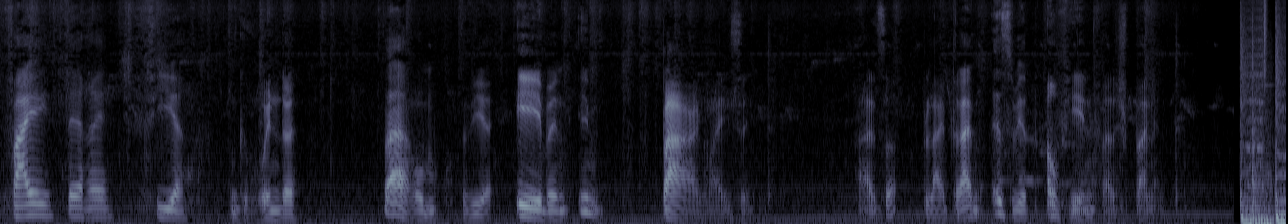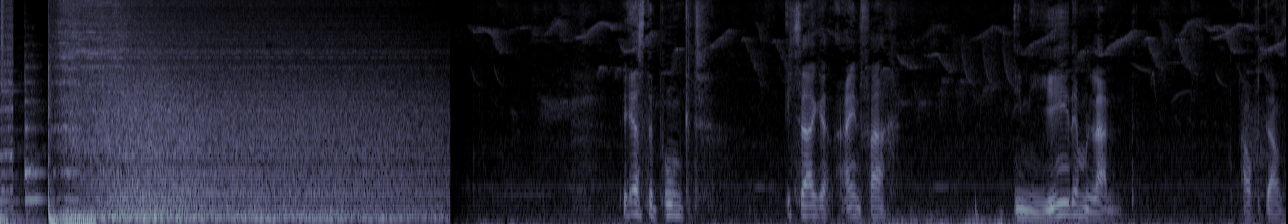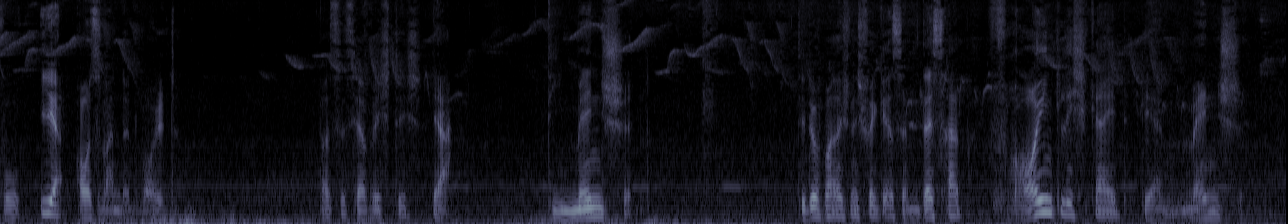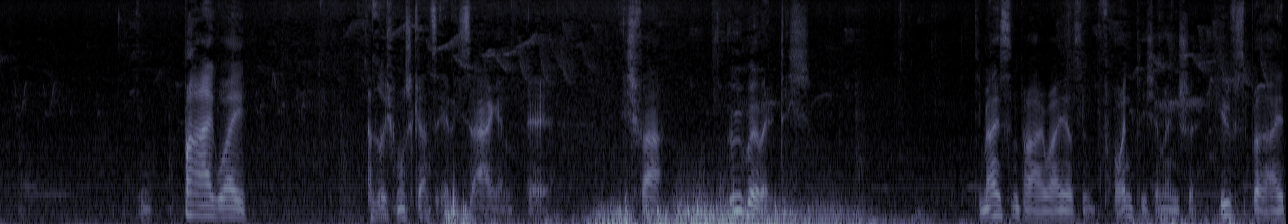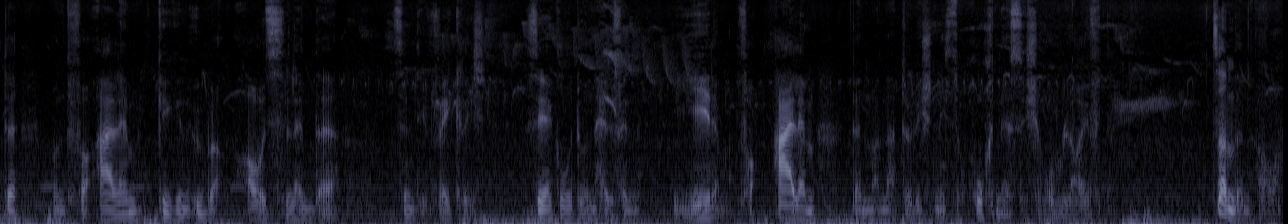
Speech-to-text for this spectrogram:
weitere vier Gründe, warum wir eben in Paraguay sind. Also bleibt dran, es wird auf jeden Fall spannend. Der erste Punkt, ich sage einfach, in jedem Land, auch da, wo ihr auswandern wollt, was ist ja wichtig? Ja, die Menschen, die dürfen wir euch nicht vergessen. Deshalb Freundlichkeit der Menschen. In Paraguay, also ich muss ganz ehrlich sagen, äh, ich war überwältigt. Die meisten Paraguayer sind freundliche Menschen, hilfsbereite und vor allem gegenüber Ausländern sind die wirklich sehr gut und helfen jedem. Vor allem, wenn man natürlich nicht so hochnässig rumläuft, sondern auch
